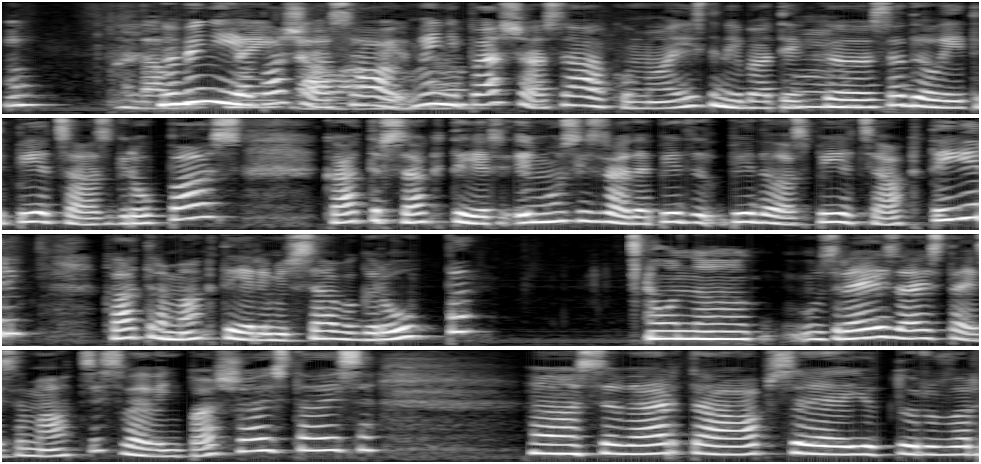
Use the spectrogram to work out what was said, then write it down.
Nu, Nu, viņi jau pašā, sāk, viņi pašā sākumā īstenībā tiek mm. sadalīti piecās grupās. Katrs aktieris, mūsu izrādē piedalās pieci aktieri, katram aktierim ir sava grupa, un uh, uzreiz aiztaisam acis, vai viņi paši aiztaisa. Uh, sevērtā apsēju, tur var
